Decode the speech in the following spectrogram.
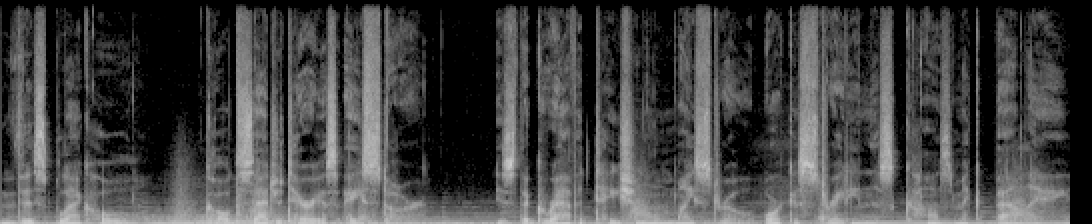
This black hole, called Sagittarius A star, is the gravitational maestro orchestrating this cosmic ballet.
